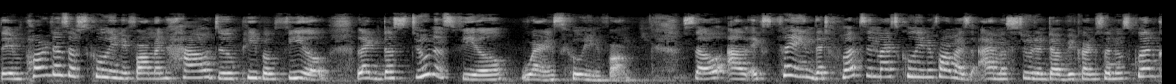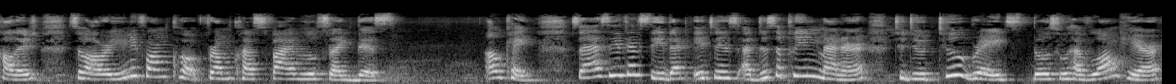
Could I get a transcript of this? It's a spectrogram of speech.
The importance of school uniform and how do people feel, like the students feel wearing school uniform. So I'll explain that what's in my school uniform as I'm a student of Vikarna School and College. So our uniform from class 5 looks like this. Okay, so as you can see that it is a disciplined manner to do two braids, those who have long hair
